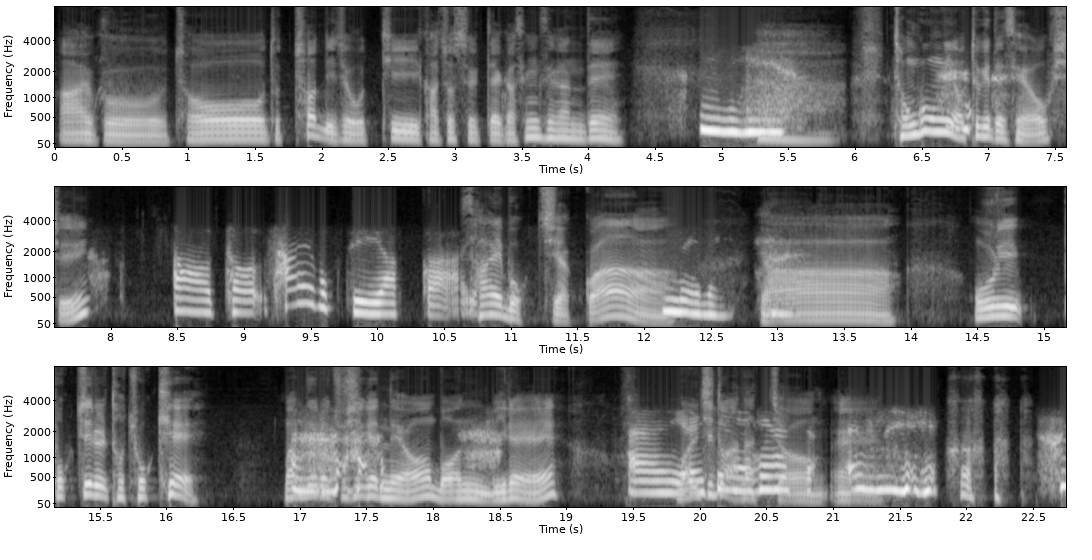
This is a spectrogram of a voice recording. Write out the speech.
아이고, 저도 첫 이제 OT 가셨을 때가 생생한데, 음. 아, 전공이 어떻게 되세요, 혹시? 아, 저 사회복지학과. 사회복지학과? 네네. 야 우리 복지를 더 좋게 만들어 주시겠네요, 먼 미래에. 아, 멀지도 않았죠. 예. 네.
